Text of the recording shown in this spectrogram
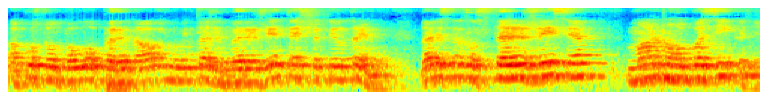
апостол Павло передав йому, він каже, бережи те, що ти отримав. Далі сказано, стережися марного базікання.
